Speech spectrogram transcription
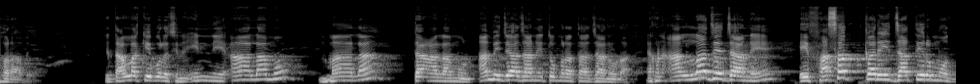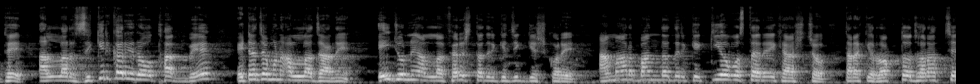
ঝরাবে। কিন্তু আল্লাহ কি বলেছেন? ইন্নি আলামু মালা তা আলামুন আমি যা জানি তোমরা তা জানো না। এখন আল্লাহ যে জানে, এই ফাসাদকারী জাতির মধ্যে আল্লাহর জিকিরকারীরাও থাকবে, এটা যেমন আল্লাহ জানে এই জন্য আল্লাহ ফেরেশ তাদেরকে জিজ্ঞেস করে, আমার বান্দাদেরকে কি অবস্থায় রেখে আসছো? তারা কি রক্ত ঝরাচ্ছে,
